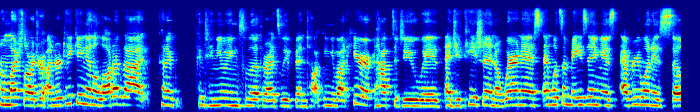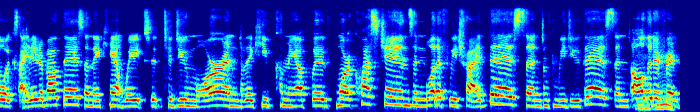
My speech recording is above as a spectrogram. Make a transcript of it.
a much larger undertaking. And a lot of that kind of continuing some of the threads we've been talking about here have to do with education awareness. And what's amazing is everyone is so excited about this and they can't wait to, to do more. And they keep coming up with more questions and what if we tried this and can we do this? And all the mm-hmm. different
